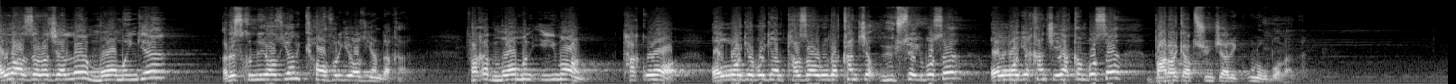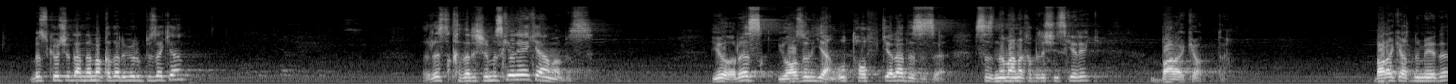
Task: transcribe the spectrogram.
Alloh azza va jalla mo'minga rizqini yozgan kofirga yozgandaqa. Faqat mo'min iymon taqvo Allohga bo'lgan tazarruda qancha yuksak bo'lsa Allohga qancha yaqin bo'lsa barakot shunchalik ulug' bo'ladi. Biz ko'chadan nima qidirib yuribmiz ekan? Rizq qidirishimiz kerak ekanmi biz. Yo'q rizq yozilgan u topib keladi sizni siz nimani qidirishingiz kerak? Barakotni. Barakot nima edi?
